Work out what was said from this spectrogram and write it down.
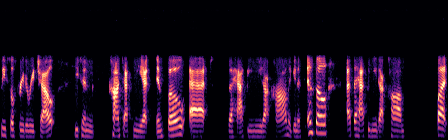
please feel free to reach out. You can contact me at info at thehappyknee.com. Again, it's info at thehappyknee.com. But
